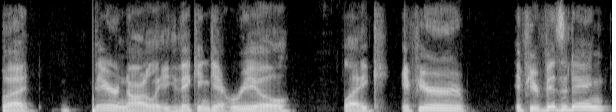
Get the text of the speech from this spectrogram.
but they're gnarly. They can get real. Like if you're if you're visiting,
